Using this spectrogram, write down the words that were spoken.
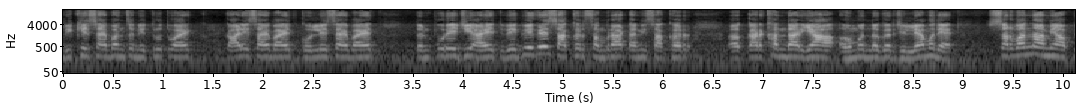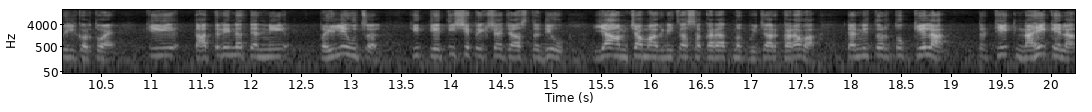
विखे साहेबांचं नेतृत्व आहे काळे साहेब आहेत कोल्हे साहेब आहेत तनपुरे जी आहेत वेगवेगळे साखर सम्राट आणि साखर कारखानदार या अहमदनगर जिल्ह्यामध्ये आहेत. सर्वांना आम्ही अपील करतो आहे की तातडीनं त्यांनी पहिली उचल ही तेहतीसशे पेक्षा जास्त देऊ. या आमच्या मागणीचा सकारात्मक विचार करावा. त्यांनी तर तो केला तर ठीक नाही केला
